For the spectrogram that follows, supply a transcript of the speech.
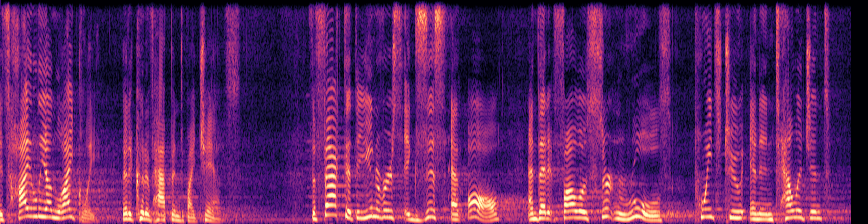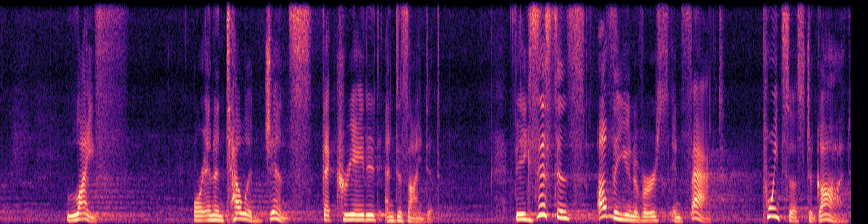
It's highly unlikely that it could have happened by chance. The fact that the universe exists at all and that it follows certain rules points to an intelligent life or an intelligence that created and designed it. The existence of the universe, in fact, points us to God.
